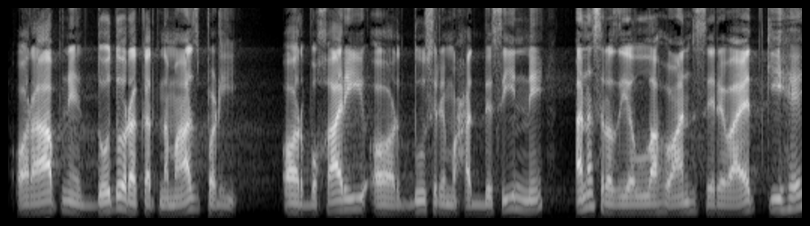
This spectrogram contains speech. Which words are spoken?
اور آپ نے دو دو رکت نماز پڑھی اور بخاری اور دوسرے محدثین نے انس رضی اللہ عنہ سے روایت کی ہے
